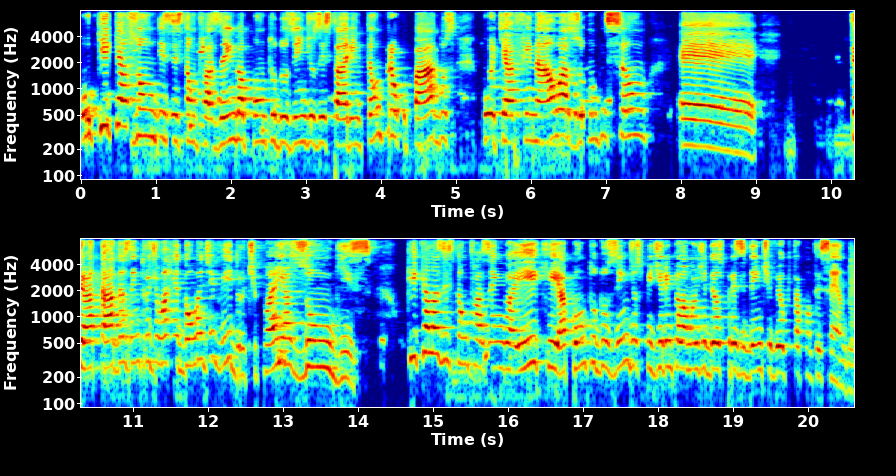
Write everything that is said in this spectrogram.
O que, que as ONGs estão fazendo a ponto dos índios estarem tão preocupados? Porque afinal as ONGs são. É, tratadas dentro de uma redoma de vidro, tipo aí as ONGs. O que, que elas estão fazendo aí que, a ponto dos índios pedirem, pelo amor de Deus, presidente, ver o que está acontecendo?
